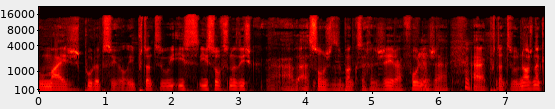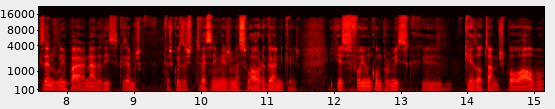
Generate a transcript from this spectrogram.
o mais pura possível. E portanto, isso, isso ouve-se no disco. Há, há sons de bancos a ranger, há folhas, há, há- portanto, nós não quisemos limpar nada disso, quisemos que as coisas estivessem mesmo a soar orgânicas. E esse foi um compromisso que, que adotámos para o álbum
